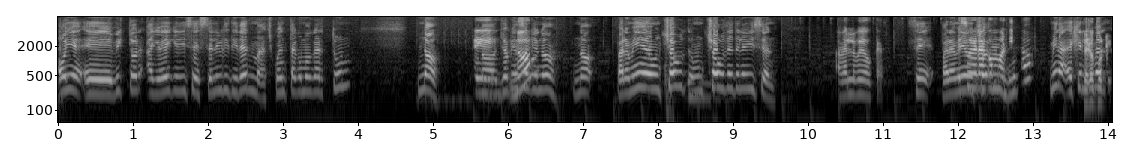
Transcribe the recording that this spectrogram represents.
Oye, eh, Víctor Aguebé que dice Celebrity Deathmatch, ¿cuenta como cartoon? No, Sí. no, yo pienso ¿No? que no, no. Para mí es un show, un show de televisión. A ver, lo voy a buscar. Sí, para mí es ¿Eso un era show- con bonito? Mira, es que Pero que porque,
